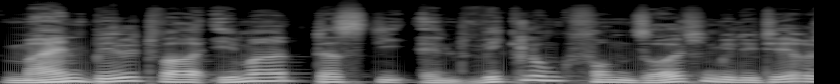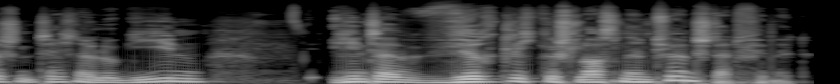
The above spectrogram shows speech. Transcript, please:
Mein Bild war immer, dass die Entwicklung von solchen militärischen Technologien hinter wirklich geschlossenen Türen stattfindet.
